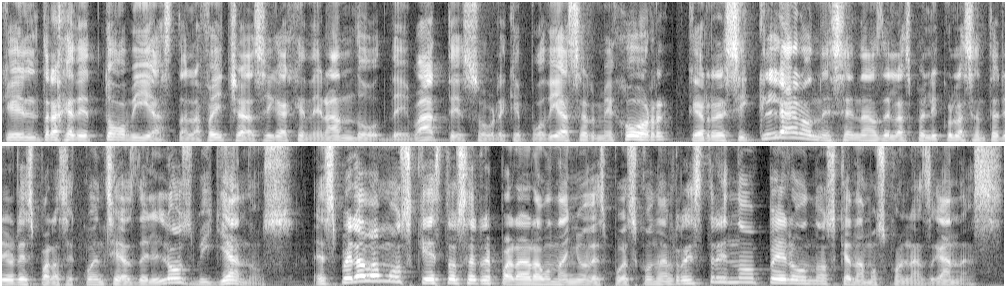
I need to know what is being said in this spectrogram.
que el traje de Toby hasta la fecha siga generando debates sobre qué podía ser mejor, que reciclaron escenas de las películas anteriores para secuencias de los villanos. Esperábamos que esto se reparara un año después con el reestreno, pero nos quedamos con las ganas.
